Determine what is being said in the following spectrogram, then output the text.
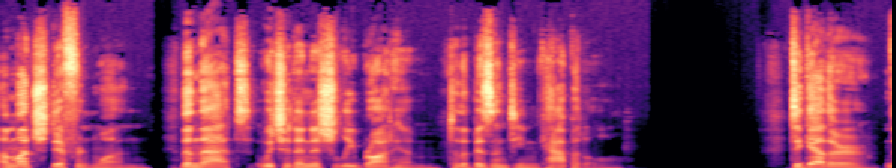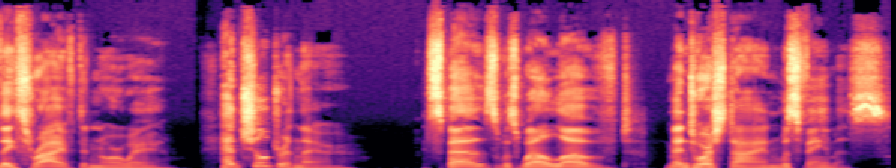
a much different one than that which had initially brought him to the Byzantine capital. Together, they thrived in Norway, had children there. Spes was well loved, and Torstein was famous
